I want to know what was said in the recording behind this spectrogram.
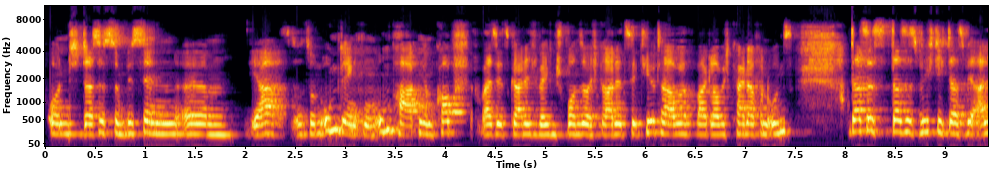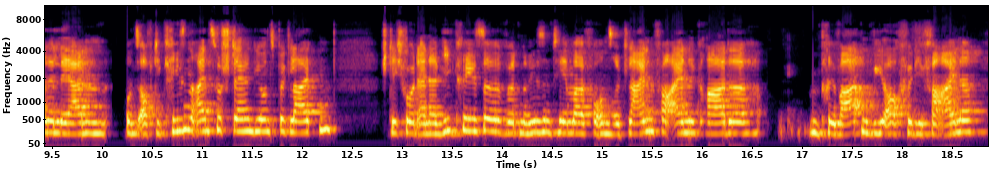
Und das ist so ein bisschen, ähm, ja, so ein Umdenken, Umparken im Kopf. Ich weiß jetzt gar nicht, welchen Sponsor ich gerade zitiert habe, war, glaube ich, keiner von uns. Das ist, das ist wichtig, dass wir alle lernen, uns auf die Krisen einzustellen, die uns begleiten. Stichwort Energiekrise wird ein Riesenthema für unsere kleinen Vereine gerade, im privaten wie auch für die Vereine.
